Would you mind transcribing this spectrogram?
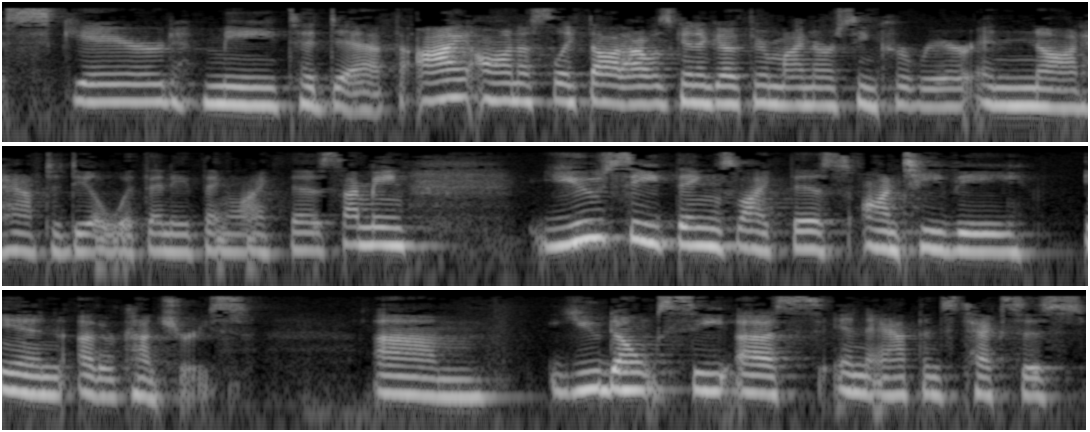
scared me to death. I honestly thought I was going to go through my nursing career and not have to deal with anything like this. I mean, you see things like this on TV in other countries. Um, you don't see us in Athens, Texas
